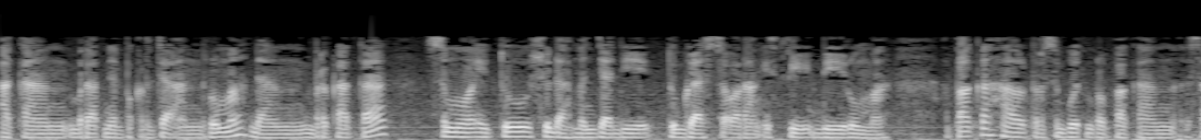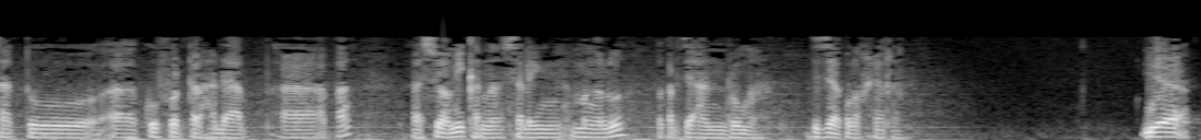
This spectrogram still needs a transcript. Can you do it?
akan beratnya pekerjaan rumah dan berkata semua itu sudah menjadi tugas seorang istri di rumah. Apakah hal tersebut merupakan satu uh, kufur terhadap uh, apa uh, suami karena sering mengeluh pekerjaan rumah? Jazakallah khairan. Ya,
